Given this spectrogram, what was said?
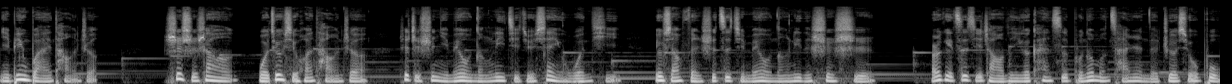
你并不爱躺着，事实上，我就喜欢躺着。这只是你没有能力解决现有问题，又想粉饰自己没有能力的事实，而给自己找的一个看似不那么残忍的遮羞布。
